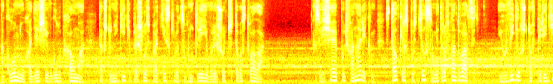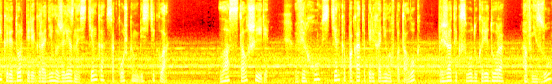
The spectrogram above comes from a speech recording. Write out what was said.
наклонно уходящий вглубь холма, так что Никите пришлось протискиваться внутри его решетчатого ствола. Освещая путь фонариком, сталкер спустился метров на 20 и увидел, что впереди коридор перегородила железная стенка с окошком без стекла. Лаз стал шире. Вверху стенка покато переходила в потолок, прижатый к своду коридора, а внизу...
